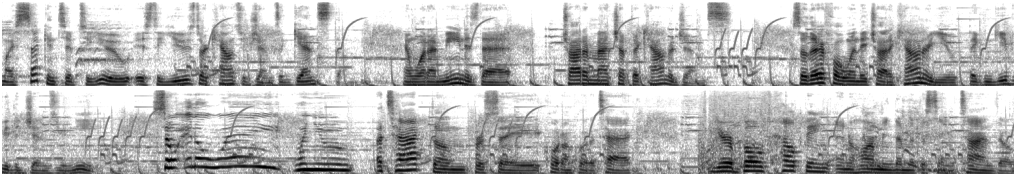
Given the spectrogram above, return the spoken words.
my second tip to you is to use their counter gems against them. And what I mean is that try to match up their counter gems. So therefore, when they try to counter you, they can give you the gems you need. So in a way, when you attack them, per se, quote-unquote attack, you're both helping and harming them at the same time, though.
